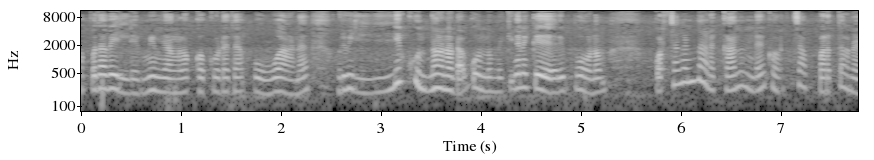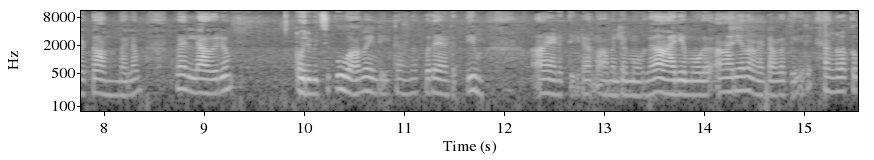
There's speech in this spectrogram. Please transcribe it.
അപ്പോൾ ഇതാ വല്യമ്മയും ഞങ്ങളൊക്കെ കൂടെ ഇതാ പോവാണ്. ഒരു വലിയ കുന്നാണ് കേട്ടോ കുന്നുമ്മയ്ക്ക് ഇങ്ങനെ കയറി പോകണം കുറച്ചങ്ങോട്ട് നടക്കാനുണ്ട്. കുറച്ച് അപ്പുറത്താണ് കേട്ടോ അമ്പലം. അപ്പോൾ എല്ലാവരും ഒരുമിച്ച് പോകാൻ വേണ്ടിയിട്ടാണ് അപ്പോൾ ഇടത്തിയും ആ ഇടത്തിയുടെ മാമന്റെ മോൾ ആര്യമോൾ ആര്യ എന്നാണ് കേട്ടോ അവളെ പേര്. ഞങ്ങളൊക്കെ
